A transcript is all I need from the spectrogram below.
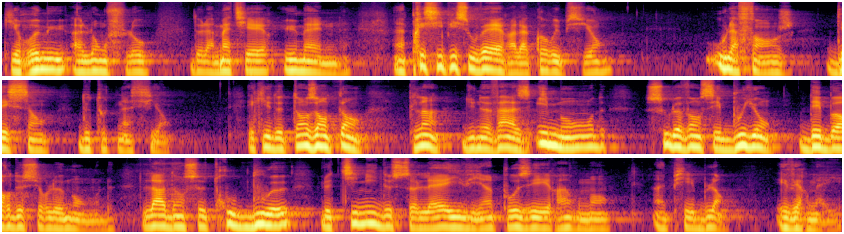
qui remue à long flot de la matière humaine, un précipice ouvert à la corruption où la fange descend de toute nation et qui de temps en temps plein d'une vase immonde, soulevant ses bouillons, déborde sur le monde. Là, dans ce trou boueux, le timide soleil vient poser rarement un pied blanc et vermeil.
